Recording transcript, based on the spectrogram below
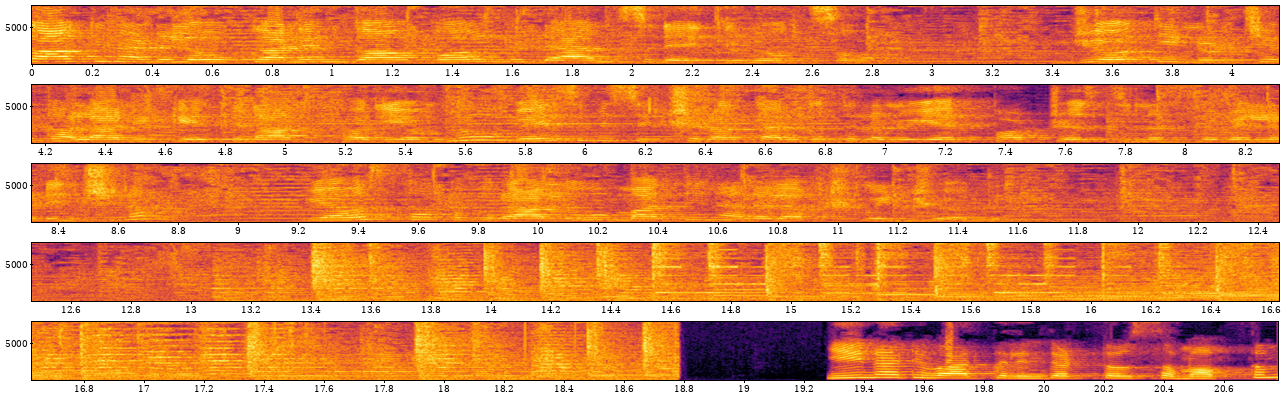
కాకినాడలో ఘనంగా వరల్డ్ డాన్స్ డే దినోత్సవం. జ్యోతి నృత్య కళానికేతన ఆధ్వర్యంలో వేసవి శిక్షణ తరగతులను ఏర్పాటు చేస్తున్నట్లు వెల్లడించిన వ్యవస్థాపకురాలు మద్దినాల లక్ష్మీ జ్యోతి. ఈనాటి వార్తలు ఇంతటితో సమాప్తం.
